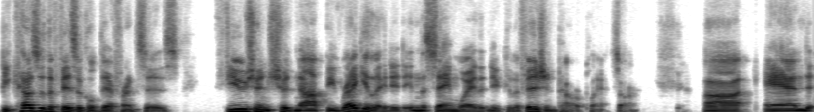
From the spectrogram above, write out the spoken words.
because of the physical differences fusion should not be regulated in the same way that nuclear fission power plants are. Uh, and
